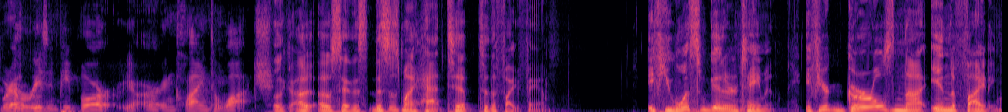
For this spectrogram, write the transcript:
whatever reason people are you know, are inclined to watch. look. I, I'll say this. This is my hat tip to the fight fan. If you want some good entertainment, if your girl's not into fighting,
